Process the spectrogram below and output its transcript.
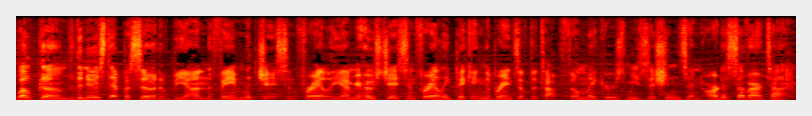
Welcome to the newest episode of Beyond the Fame with Jason Fraley. I'm your host, Jason Fraley, picking the brains of the top filmmakers, musicians, and artists of our time.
